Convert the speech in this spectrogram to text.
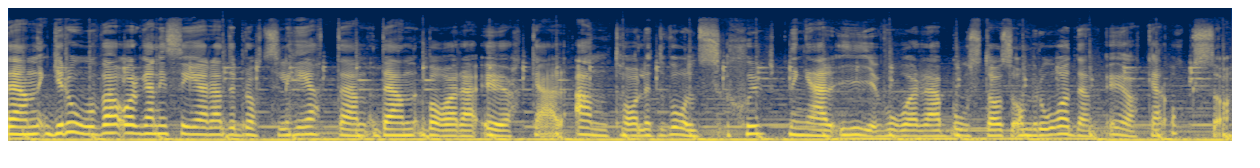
Den grova organiserade brottsligheten den bara ökar. Antalet våldsskjutningar i våra bostadsområden ökar också.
